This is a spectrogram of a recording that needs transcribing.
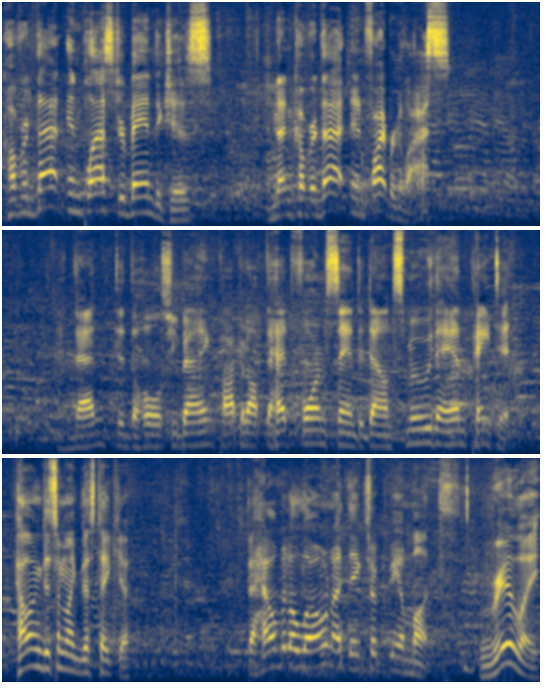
Covered that in plaster bandages, and then covered that in fiberglass. And then did the whole shebang, pop it off the head form, sand it down smooth, and paint it. How long did something like this take you? The helmet alone, I think, took me a month. Really?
